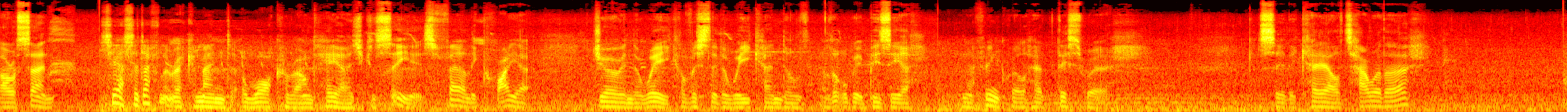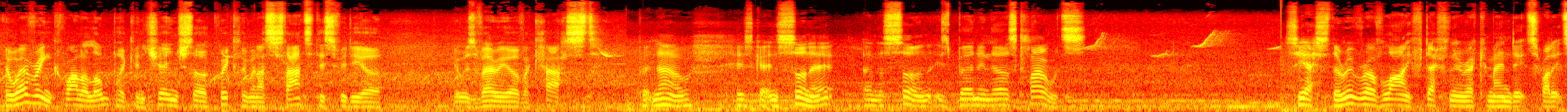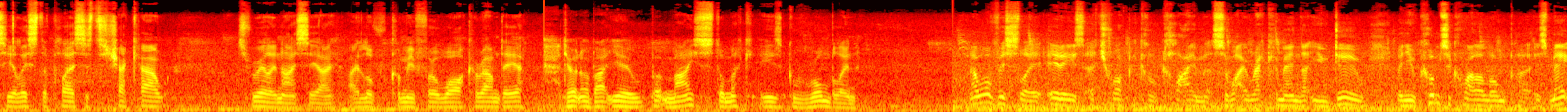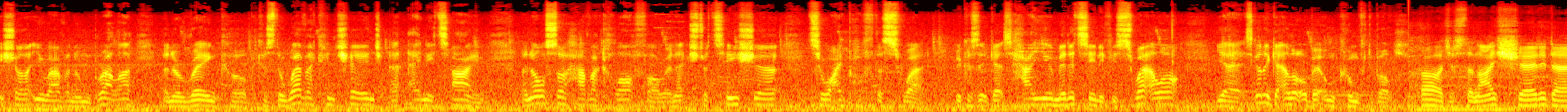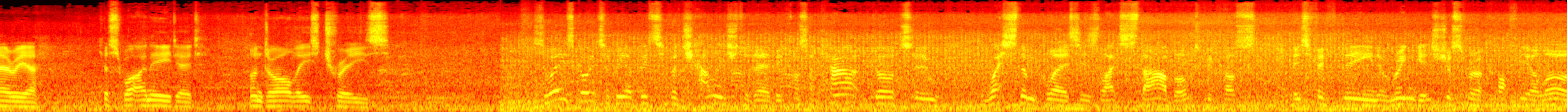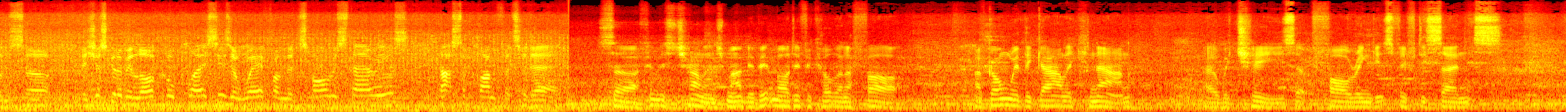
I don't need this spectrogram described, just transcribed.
or a cent. So yes, I definitely recommend a walk around here. As you can see, it's fairly quiet during the week. Obviously the weekend will a little bit busier. And I think we'll head this way. You can see the KL Tower there. The weather in Kuala Lumpur can change so quickly. When I started this video, it was very overcast. But now it's getting sunny and the sun is burning those clouds. So yes, the River of Life, definitely recommend it to add it to your list of places to check out. It's really nice here. I, I love coming for a walk around here. I don't know about you, but my stomach is grumbling. Now obviously it is a tropical climate so what I recommend that you do when you come to Kuala Lumpur is make sure that you have an umbrella and a raincoat because the weather can change at any time and also have a cloth or an extra t-shirt to wipe off the sweat because it gets high humidity and if you sweat a lot yeah it's going to get a little bit uncomfortable. Oh just a nice shaded area just what I needed under all these trees. It's going to be a bit of a challenge today because I can't go to western places like Starbucks because it's 15 ringgits just for a coffee alone. So it's just going to be local places away from the tourist areas. That's the plan for today. So I think this challenge might be a bit more difficult than I thought. I've gone with the garlic naan uh, with cheese at 4 ringgits 50 cents.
